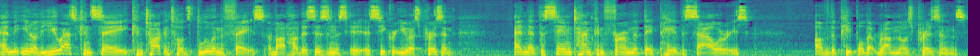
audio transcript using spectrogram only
and you know, the U.S. can say, can talk until it's blue in the face about how this isn't a, a secret U.S. prison, and at the same time confirm that they pay the salaries of the people that run those prisons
